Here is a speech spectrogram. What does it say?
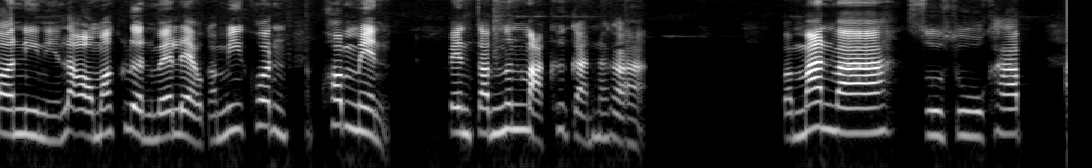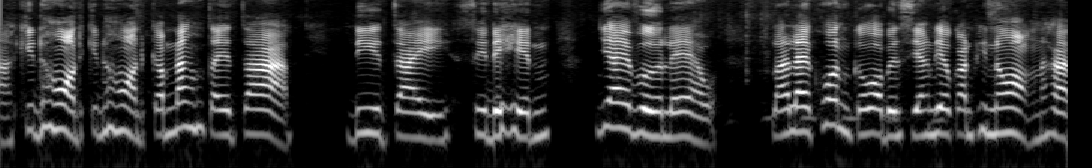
ตอนนี้นี่เราเอามาเคลื่อนไว้แล้วก็มีคนคอมเมนต์เป็นจำนวนมากคือกันนะคะ ประมาณว่าสู้ๆครับคิดฮอดคิดฮอดกำลังใจจ้าดีใจสิได้เห็นยายเวอร์แล้ว หลายๆคนก็ว่าเป็นเสียงเดียวกันพี่น้องนะคะ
